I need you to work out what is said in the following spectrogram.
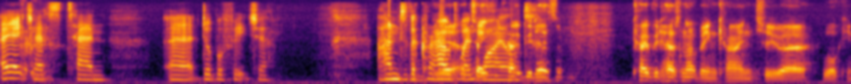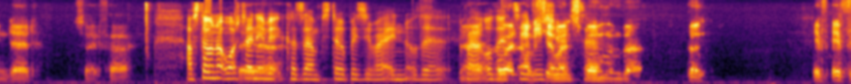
AHS 10 uh, double feature, and the crowd Yeah, went wild. COVID hasn't. COVID has not been kind to uh, Walking Dead so far. I've still not watched any of uh, it because I'm still busy writing other about other TV shows. I won't spoil So. them, but but if if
